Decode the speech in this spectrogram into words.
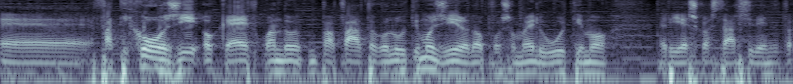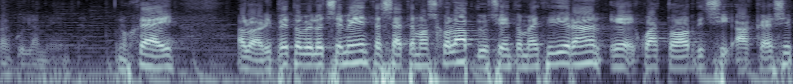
eh, faticosi, ok? Quando ho fatto con l'ultimo giro, dopo insomma è l'ultimo, riesco a starci dentro tranquillamente, ok? Allora, ripeto velocemente, 7 muscle up, 200 metri di run e 14 HS+,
